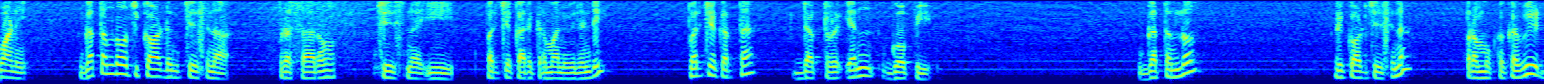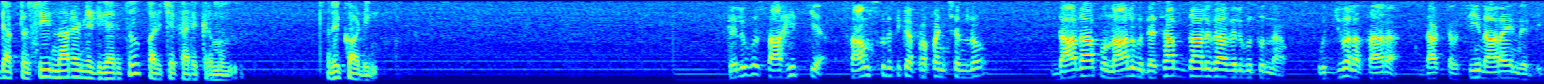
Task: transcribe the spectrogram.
వాణి గతంలో రికార్డింగ్ చేసిన ప్రసారం చేసిన ఈ పరిచయ కార్యక్రమాన్ని వినండి. పరిచయకర్త డాక్టర్ ఎన్ గోపి. గతంలో రికార్డు చేసిన ప్రముఖ కవి డాక్టర్ సి నారాయణ రెడ్డి గారితో పరిచయ కార్యక్రమం. రికార్డింగ్. తెలుగు సాహిత్య సాంస్కృతిక ప్రపంచంలో దాదాపు నాలుగు దశాబ్దాలుగా వెలుగుతున్న ఉజ్వల తార డాక్టర్ సి నారాయణ రెడ్డి.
